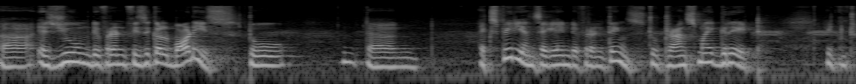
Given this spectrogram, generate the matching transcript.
uh, assume different physical bodies to uh, experience again different things to transmigrate it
